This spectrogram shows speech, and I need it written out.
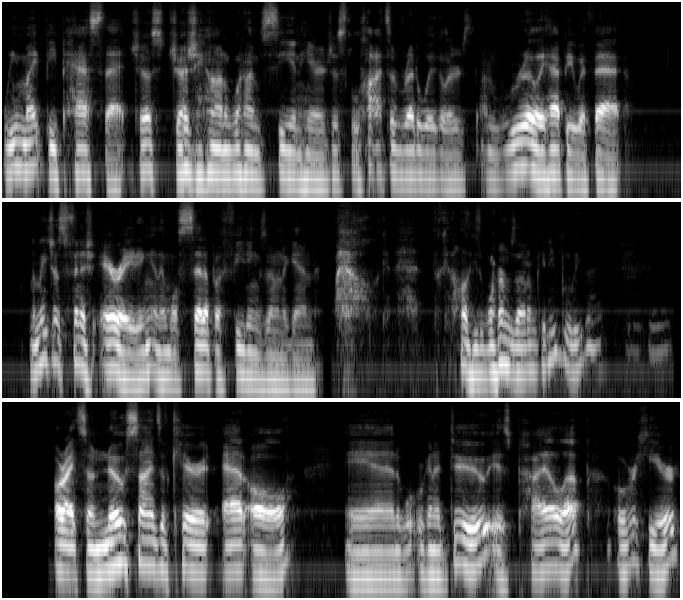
we might be past that, just judging on what I'm seeing here. Just lots of red wigglers. I'm really happy with that. Let me just finish aerating and then we'll set up a feeding zone again. Wow, look at that. Look at all these worms on them. Can you believe that? Mm -hmm. All right, so no signs of carrot at all. And what we're gonna do is pile up over here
